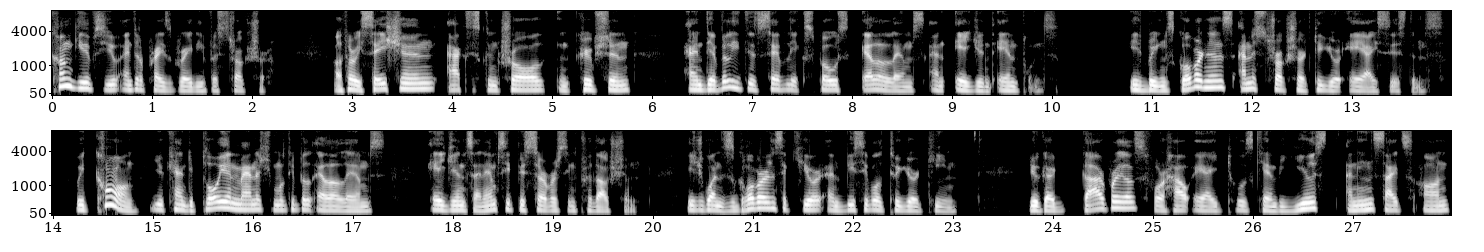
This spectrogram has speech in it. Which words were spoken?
Kong gives you enterprise-grade infrastructure, authorization, access control, encryption, and the ability to safely expose LLMs and agent endpoints. It brings governance and structure to your AI systems. With Kong, you can deploy and manage multiple LLMs, agents, and MCP servers in production. Each one is governed, secure, and visible to your team. You get guardrails for how AI tools can be used and insights on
